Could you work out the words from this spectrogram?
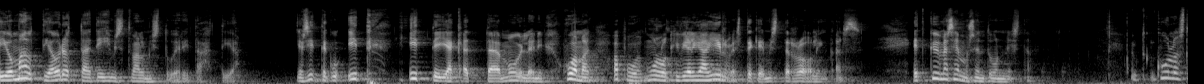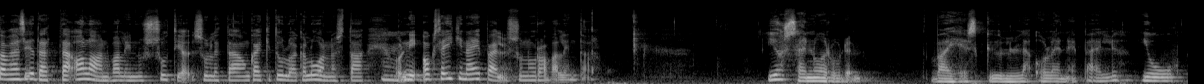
ei ole malttia odottaa, että ihmiset valmistuu eri tahtia. Ja sitten kun itse, itse jäkättää muille, niin huomaat, että apua, mulla onkin vielä ihan hirveästi tekemistä roolin kanssa. Että kyllä mä semmoisen tunnistan. Kuulostaa vähän siltä, että ala on valinnut sut ja sulle tämä on kaikki tullut aika luonnostaan. Mm. Niin onko se ikinä epäillyt sun uravalintaa? Jossain nuoruuden vaiheessa kyllä olen epäillyt, juu.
